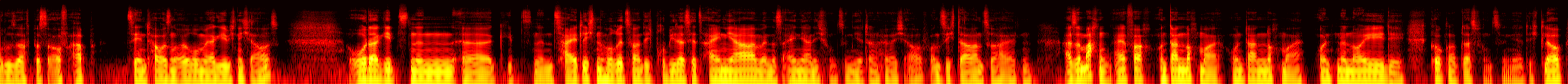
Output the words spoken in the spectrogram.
wo du sagst, pass auf, ab 10.000 Euro mehr gebe ich nicht aus? Oder gibt es einen, äh, einen zeitlichen Horizont, ich probiere das jetzt ein Jahr, wenn das ein Jahr nicht funktioniert, dann höre ich auf und sich daran zu halten. Also machen, einfach und dann nochmal und dann nochmal und eine neue Idee. Gucken, ob das funktioniert. Ich glaube,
